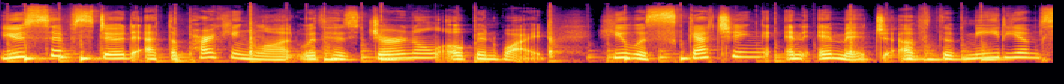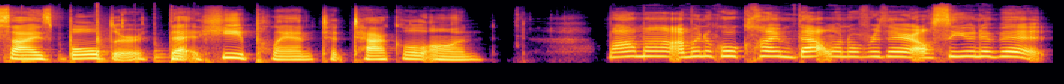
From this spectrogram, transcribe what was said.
Yusuf stood at the parking lot with his journal open wide. He was sketching an image of the medium sized boulder that he planned to tackle on. Mama, I'm gonna go climb that one over there. I'll see you in a bit.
